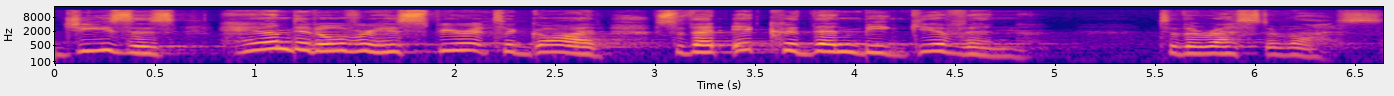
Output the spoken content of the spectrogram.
Jesus handed over his spirit to God so that it could then be given to the rest of us.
